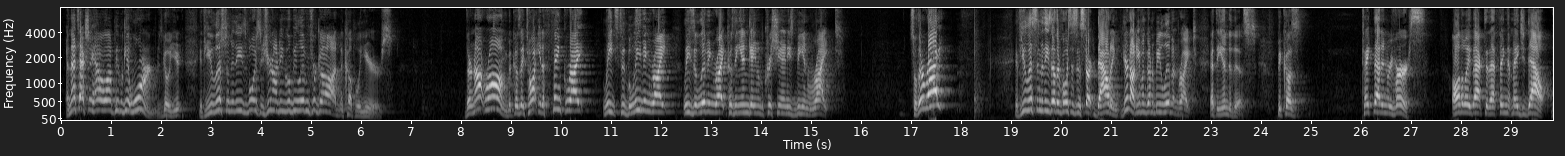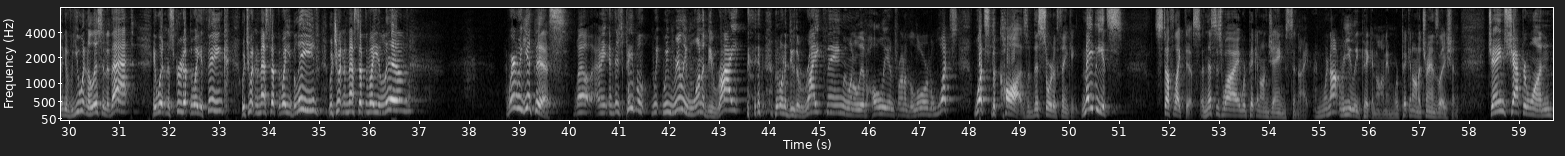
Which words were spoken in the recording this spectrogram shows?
And that's actually how a lot of people get warned. Is go, you, if you listen to these voices, you're not even going to be living for God in a couple of years. They're not wrong because they taught you to think right leads to believing right, leads to living right because the end game of Christianity is being right. So they're right. If you listen to these other voices and start doubting, you're not even going to be living right at the end of this. Because take that in reverse. All the way back to that thing that made you doubt. Think if you wouldn't have listened to that, it wouldn't have screwed up the way you think, which wouldn't have messed up the way you believe, which wouldn't have messed up the way you live. Where do we get this? Well, I mean, if there's people, we, we really want to be right. we want to do the right thing. We want to live holy in front of the Lord. But what's, what's the cause of this sort of thinking? Maybe it's Stuff like this. And this is why we're picking on James tonight. And we're not really picking on him, we're picking on a translation. James chapter 1,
